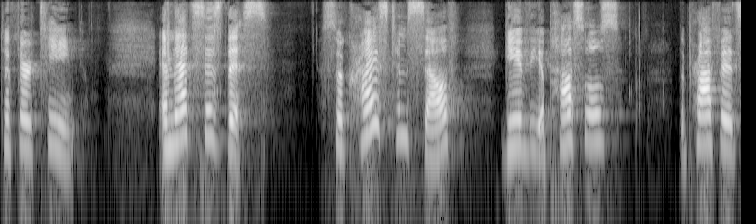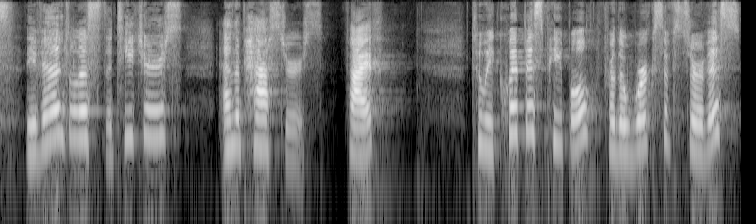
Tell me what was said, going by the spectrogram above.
to 13. And that says this So Christ himself gave the apostles, the prophets, the evangelists, the teachers, and the pastors, five, to equip his people for the works of service,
